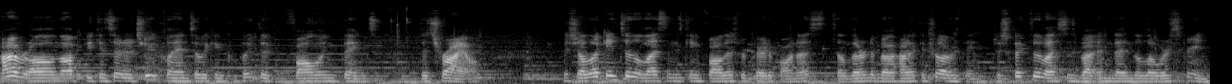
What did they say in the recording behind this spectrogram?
However, I'll not be considered a true clan until we can complete the following things: the trial. We shall look into the lessons King Father has prepared upon us to learn about how to control everything. Just click the lessons button in the lower screen.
